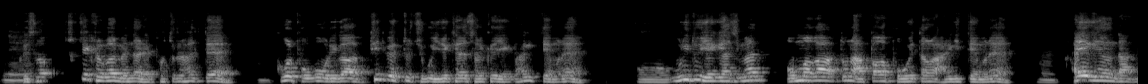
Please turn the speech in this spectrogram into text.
네. 그래서 숙제 결과를 맨날 레포트를 할 때 그걸 보고 우리가 피드백도 주고 이렇게 해서 저렇게 얘기도 하기 때문에 어, 우리도 얘기하지만 엄마가 또는 아빠가 보고 있다는 걸 알기 때문에 음. 아예 그냥 나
